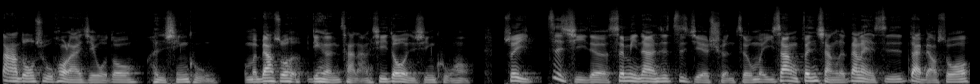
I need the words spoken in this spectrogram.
大多数后来结果都很辛苦。我们不要说一定很惨啊，其实都很辛苦哦。所以自己的生命当然是自己的选择。我们以上分享的，当然也是代表说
